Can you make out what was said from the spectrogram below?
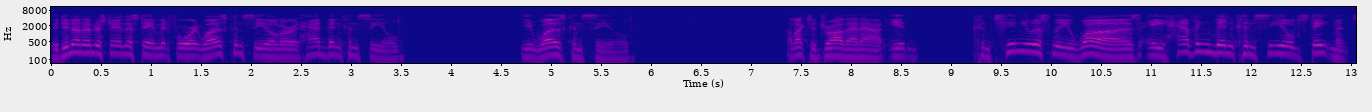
They did not understand the statement, for it was concealed, or it had been concealed. It was concealed. I'd like to draw that out. It continuously was a having been concealed statement.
